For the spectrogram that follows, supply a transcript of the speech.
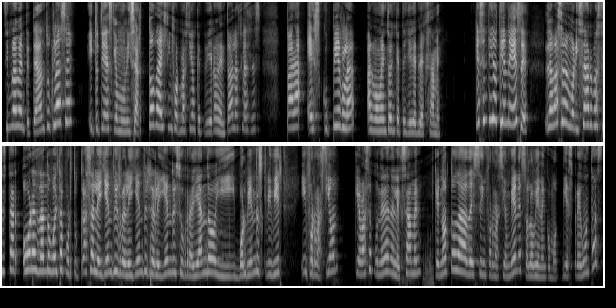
Simplemente te dan tu clase y tú tienes que memorizar toda esa información que te dieron en todas las clases para escupirla al momento en que te llegue el examen. ¿Qué sentido tiene ese? La vas a memorizar, vas a estar horas dando vuelta por tu casa leyendo y releyendo y releyendo y subrayando y volviendo a escribir información que vas a poner en el examen, que no toda esa información viene, solo vienen como 10 preguntas,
